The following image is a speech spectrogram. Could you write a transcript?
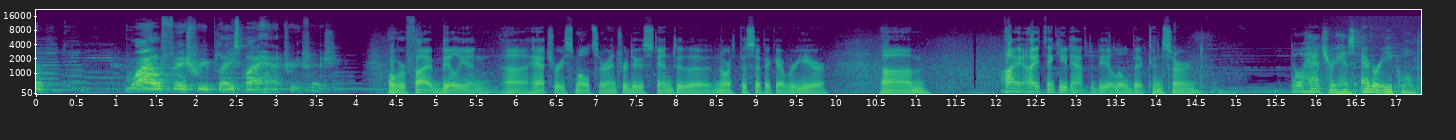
are wild fish replaced by hatchery fish. Over 5 billion uh, hatchery smolts are introduced into the North Pacific every year. Um, I, I think you'd have to be a little bit concerned. No hatchery has ever equaled,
